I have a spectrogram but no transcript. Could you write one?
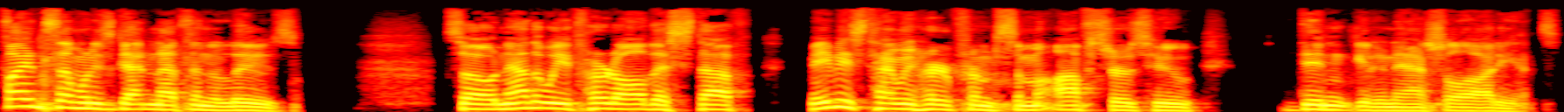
find someone who's got nothing to lose. So now that we've heard all this stuff, maybe it's time we heard from some officers who didn't get a national audience,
